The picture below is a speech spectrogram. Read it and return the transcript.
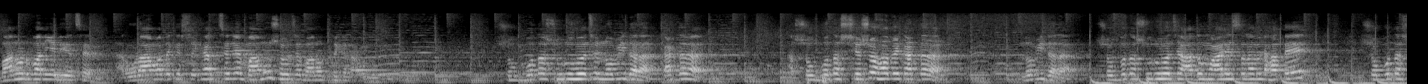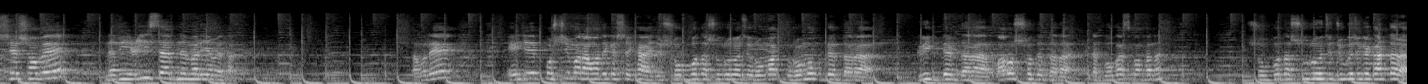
বানর বানিয়ে দিয়েছেন। আর ওরা আমাদেরকে শেখাচ্ছে যে মানুষ হয়েছে বানর থেকে না সভ্যতা শুরু হয়েছে নবী দ্বারা। কার দ্বারা? আর সভ্যতা শেষও হবে কার দ্বারা? নবী দ্বারা। সভ্যতা শুরু হয়েছে আদম আলী ইসলামের হাতে। সভ্যতা শেষ হবে নবী ঈসা ইবনে মারিয়ামের হাতে। তাহলে এই যে পশ্চিমারা আমাদেরকে শেখায় যে সভ্যতা শুরু হয়েছে রোমাক রোমকদের দ্বারা, গ্রিকদের দ্বারা, পারস্যদের দ্বারা, এটা বোগাস কথা না? সভ্যতা শুরু হয়েছে যুগে যুগে কার দ্বারা?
